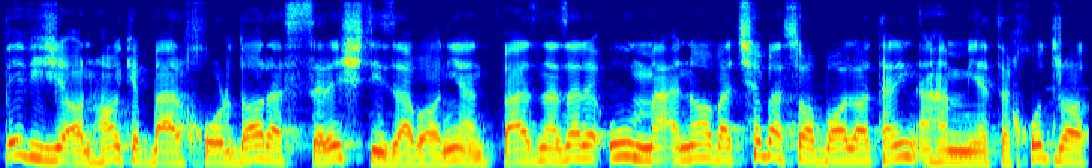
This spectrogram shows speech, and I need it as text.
به ویژه آنها که برخوردار از سرشتی زبانی هند و از نظر او معنا و چه بسا بالاترین اهمیت خود را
